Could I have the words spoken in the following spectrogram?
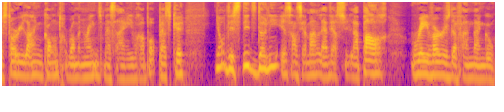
storyline contre Roman Reigns, mais ça n'arrivera pas parce que ils ont décidé de donner essentiellement la, la part Ravers de Fandango.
